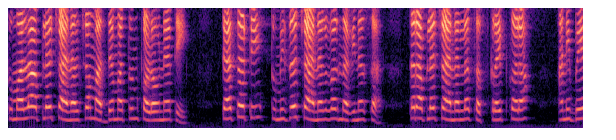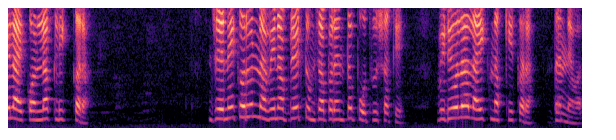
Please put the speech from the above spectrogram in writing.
तुम्हाला आपल्या चॅनलच्या माध्यमातून कळवण्यात येईल. त्यासाठी तुम्ही जर चॅनलवर नवीन असाल तर आपल्या चॅनलला सबस्क्राईब करा आणि बेल आयकॉनला क्लिक करा. जेणेकरून नवीन अपडेट तुमच्यापर्यंत पोचू शकेल. व्हिडिओला लाईक नक्की करा. धन्यवाद.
